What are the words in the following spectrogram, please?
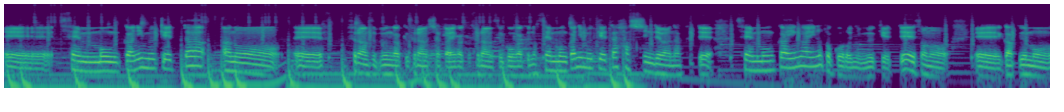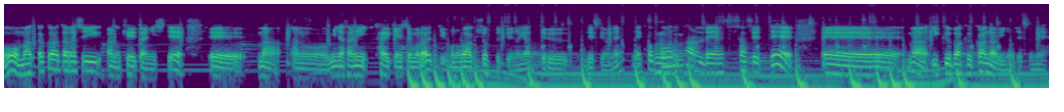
えー専門家に向けた、あの、えーフランス文学、フランス社会学、フランス語学の専門家に向けた発信ではなくて、専門家以外のところに向けて、その、えー学問を全く新しいあの形態にして、えーまあ、あの皆さんに体験してもらうっていうこのワークショップっていうのをやってるんですよね。で、ここに関連させて、えーまあ、いくばくかなりのですね、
